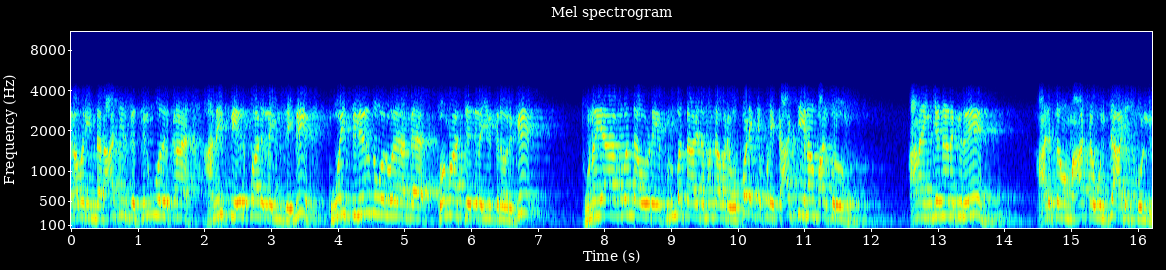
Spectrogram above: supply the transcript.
அவர் இந்த நாட்டிற்கு திரும்புவதற்கான அனைத்து ஏற்பாடுகளையும் செய்து குவைத்திலிருந்து ஒருவர் அந்த கோமா ஸ்டேஜில் இருக்கிறவருக்கு துணையாக வந்து அவருடைய குடும்பத்தாரிடம் வந்து அவரை ஒப்படைக்கக்கூடிய காட்சியை நாம் பார்க்கிறோம். ஆனா இங்க என்ன நடக்குது? அடுத்தவன் மாட்டை உரிச்சு அடிச்சு கொள்ளு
